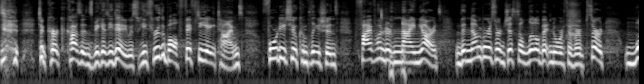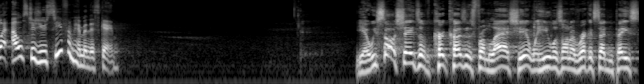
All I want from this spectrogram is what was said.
to Kirk Cousins because he did. He was he threw the ball 58 times, 42 completions, 509 yards. The numbers are just a little bit north of absurd. What else did you see from him in this game? Yeah, we saw shades of Kirk Cousins from last year when he was on a record-setting pace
